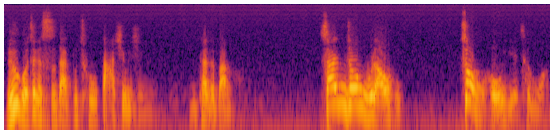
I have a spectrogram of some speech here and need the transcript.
如果这个时代不出大修行人，你看着办好。山中无老虎，众猴也称王。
